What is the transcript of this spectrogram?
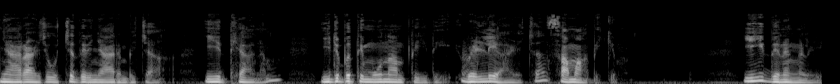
ഞായറാഴ്ച ഉച്ചതിരിഞ്ഞ് ആരംഭിച്ച ഈ ധ്യാനം ഇരുപത്തിമൂന്നാം തീയതി വെള്ളിയാഴ്ച സമാപിക്കും. ഈ ദിനങ്ങളിൽ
